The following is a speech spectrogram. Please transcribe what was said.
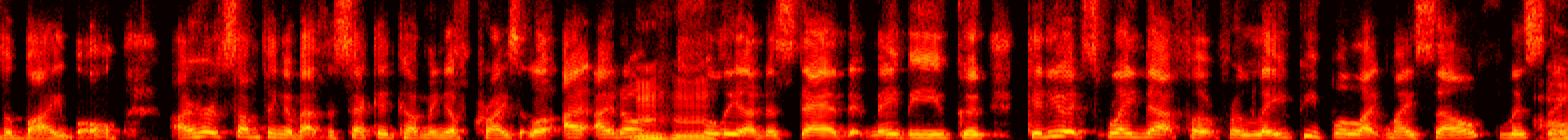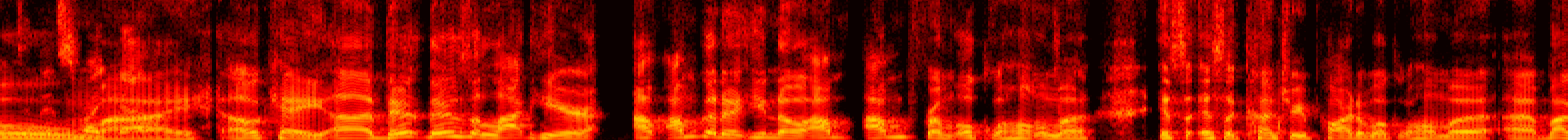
the Bible. I heard something about the second coming of Christ. Look, I, I don't mm-hmm. fully understand it. Maybe you could. Can you explain that for for lay people like myself listening oh to this right my. now? Okay, uh, there there's a lot here. I'm gonna, you know, I'm I'm from Oklahoma. It's a, it's a country part of Oklahoma. Uh, my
